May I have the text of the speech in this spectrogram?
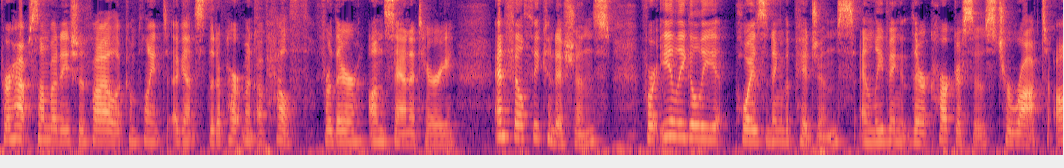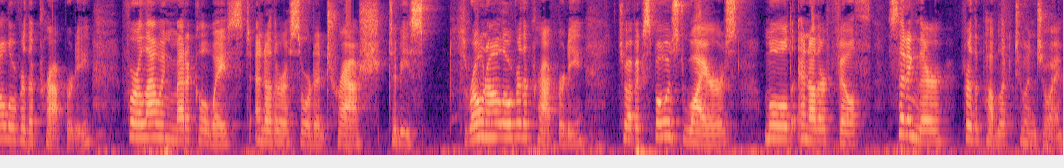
Perhaps somebody should file a complaint against the Department of Health for their unsanitary and filthy conditions, for illegally poisoning the pigeons and leaving their carcasses to rot all over the property, for allowing medical waste and other assorted trash to be thrown all over the property, to have exposed wires, mold, and other filth sitting there for the public to enjoy.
